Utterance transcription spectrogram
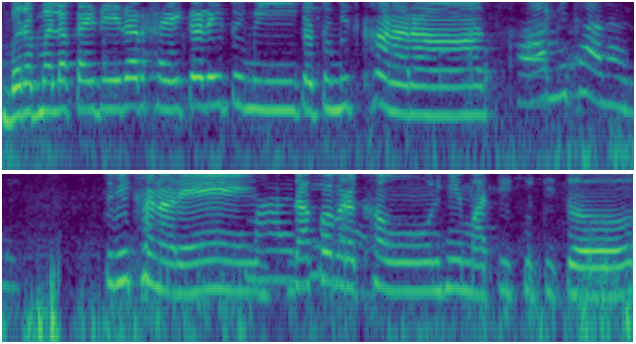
बरं मला काही देणार आहे का नाही तुम्ही? का तुम्हीच खाणार आहात? तुम्ही खाणार आहे. दाखवा बरं खाऊन हे माती कुतीचं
